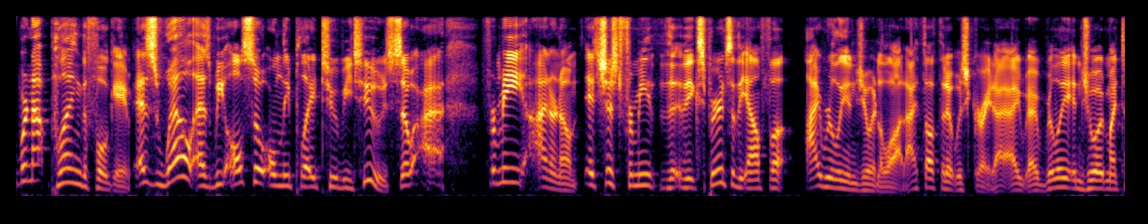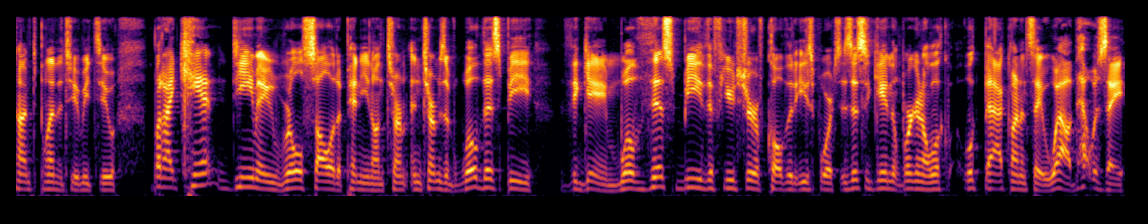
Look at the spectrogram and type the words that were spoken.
we're not playing the full game, as well as we also only play two v twos. So. I, for me, I don't know. It's just for me the, the experience of the alpha. I really enjoyed a lot. I thought that it was great. I, I really enjoyed my time to play the two v two. But I can't deem a real solid opinion on term in terms of will this be the game? Will this be the future of Call of Duty esports? Is this a game that we're gonna look look back on and say, wow, that was a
